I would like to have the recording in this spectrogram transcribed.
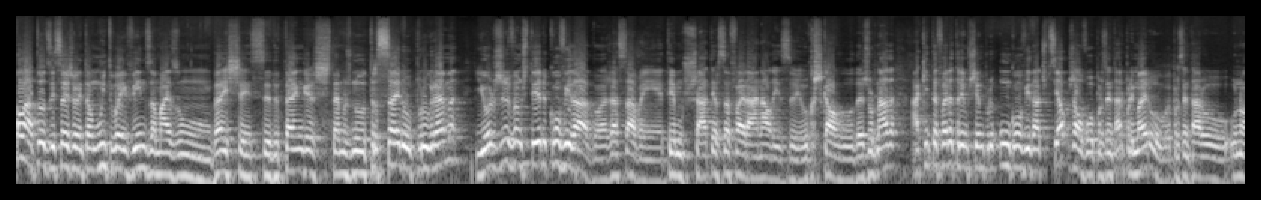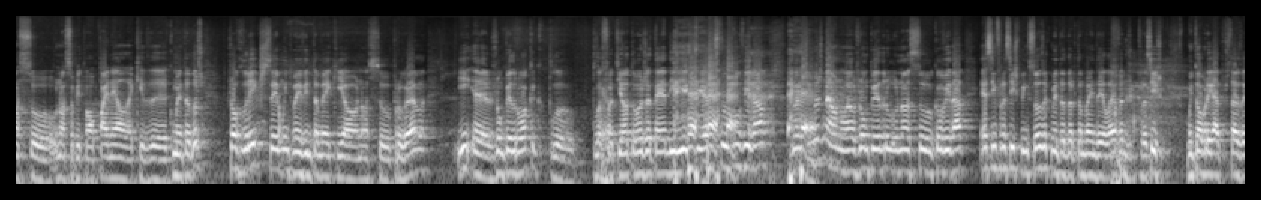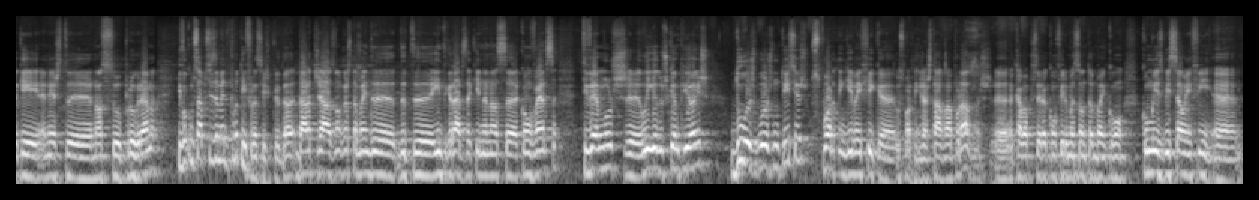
Olá a todos e sejam então muito bem-vindos a mais um Deixem-se de Tangas. Estamos no terceiro programa e hoje vamos ter convidado. Ah, já sabem, temos à terça-feira a análise, o rescaldo da jornada. À quinta-feira teremos sempre um convidado especial. Já o vou apresentar. Primeiro, apresentar o, o nosso, o nosso habitual painel aqui de comentadores. João Rodrigues, seja muito bem-vindo também aqui ao nosso programa. E uh, João Pedro Oca, que pelo, pela fatiota hoje até diria que tu o convidado, mas, mas, não, não é o João Pedro o nosso convidado, é sim Francisco Pinho Souza, comentador também da Eleven. Francisco, muito obrigado por estares aqui neste nosso programa. E vou começar precisamente por ti, Francisco, dar-te já as honras também de, de te integrares aqui na nossa conversa. Tivemos uh, Liga dos Campeões, Duas boas notícias, o Sporting e Benfica, o Sporting já estava apurado, mas uh, acaba por ser a confirmação também com, com uma exibição, enfim, uh,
